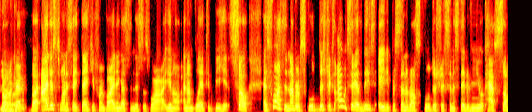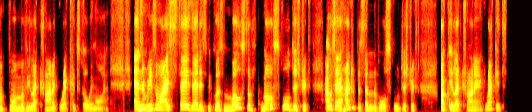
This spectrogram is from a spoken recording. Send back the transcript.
Yeah, program. but I just want to say thank you for inviting us, and this is why you know, and I'm glad to be here. So as far as the number of school districts, I would say at least 80% of our school districts in the state of New York have some form of electronic records going on. And That's the cool. reason why I say that is because most of most school districts, I would say 100% of all school districts are electronic records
